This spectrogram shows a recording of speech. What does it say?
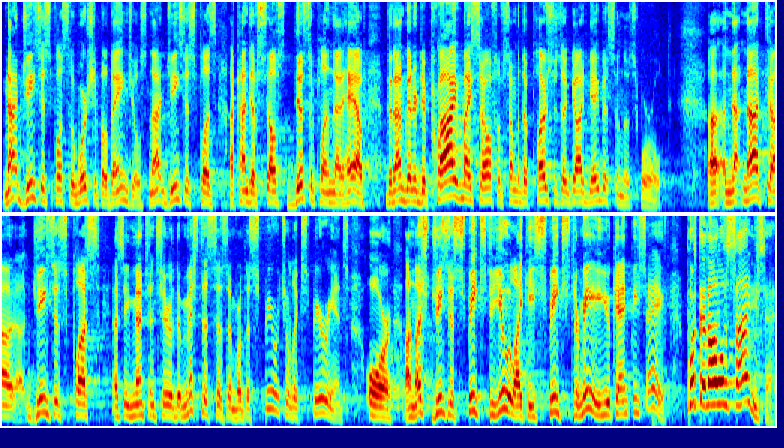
Not Jesus plus the worship of angels, not Jesus plus a kind of self discipline that I have that I'm going to deprive myself of some of the pleasures that God gave us in this world. Uh, not, not uh, Jesus plus, as he mentions here, the mysticism or the spiritual experience, or unless Jesus speaks to you like he speaks to me, you can't be saved. Put that all aside, he said.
